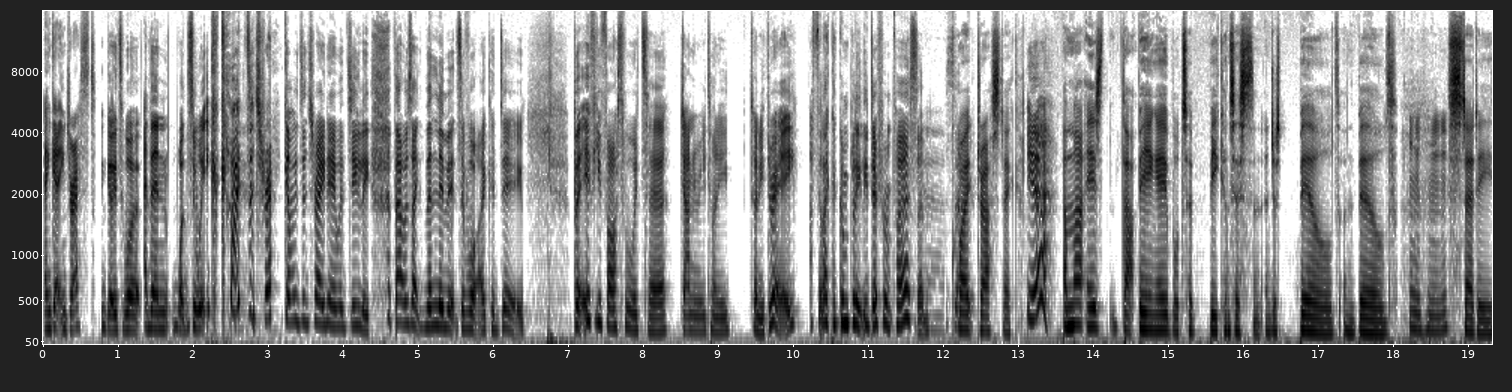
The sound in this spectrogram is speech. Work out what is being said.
and getting dressed and go to work, and then once a week coming to train, coming to train here with Julie. That was like the limits of what I could do. But if you fast forward to January 2023, I feel like a completely different person. Quite drastic. Yeah. And that is that being able to be consistent and just build and build, Mm-hmm. steady,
